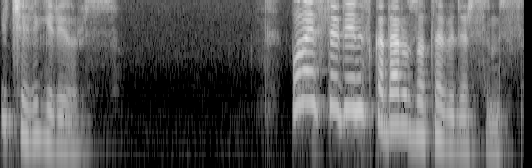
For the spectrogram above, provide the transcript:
içeri giriyoruz. Bunu istediğiniz kadar uzatabilirsiniz.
